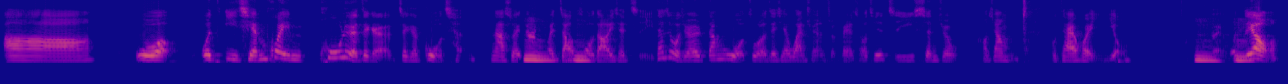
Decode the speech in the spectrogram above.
啊，我我以前会忽略这个这个过程，那所以他会遭受到一些质疑。但是我觉得当我做了这些万全的准备的时候，其实质疑声就好像。不太会有，嗯，对我只有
